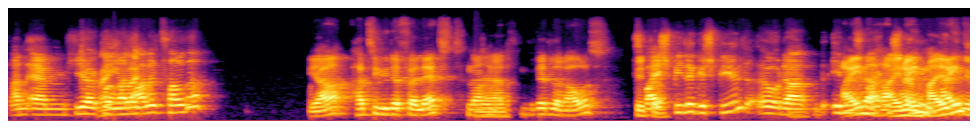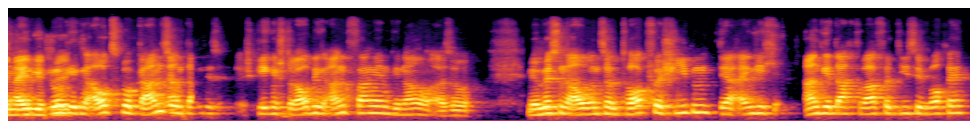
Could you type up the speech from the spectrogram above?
Dann ähm, hier Weil Konrad Adelshauser. ja, hat sie wieder verletzt, nach Ja. dem ersten Drittel raus. Zwei Bitter. Spiele gespielt äh, oder im Eine, zweiten ein, Spiel. Eineinhalb eins nur gegen Augsburg ganz Ja. und dann das, gegen Straubing angefangen. Genau, also wir müssen auch unseren Talk verschieben, der eigentlich angedacht war für diese Woche,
